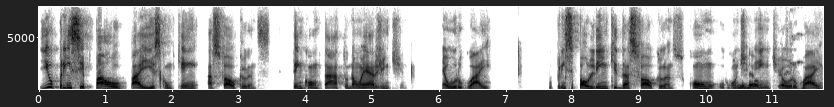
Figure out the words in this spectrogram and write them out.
E o principal país com quem as Falklands têm contato não é a Argentina, é o Uruguai o principal link das Falklands com o continente é o Uruguai.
